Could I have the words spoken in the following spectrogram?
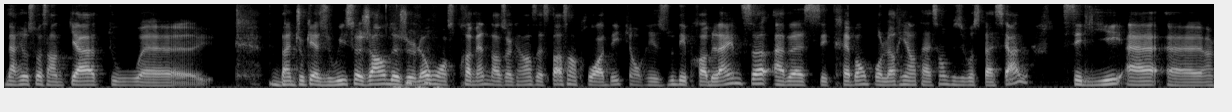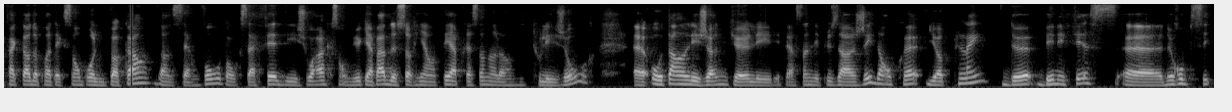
Mario 64 ou euh, Banjo-Kazooie, ce genre de jeu-là où on se promène dans un grand espace en 3D puis on résout des problèmes, ça, ah ben, c'est très bon pour l'orientation visuo-spatiale. C'est lié à euh, un facteur de protection pour l'hippocampe dans le cerveau, donc ça fait des joueurs qui sont mieux capables de s'orienter après ça dans leur vie de tous les jours, euh, autant les jeunes que les, personnes les plus âgées. Donc, euh, il y a plein de bénéfices neuropsy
